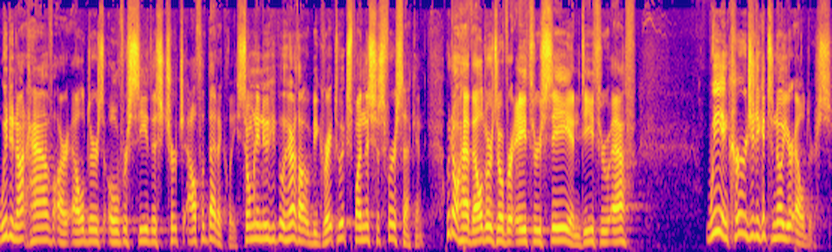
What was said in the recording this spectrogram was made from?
we do not have our elders oversee this church alphabetically. So many new people here, I thought it would be great to explain this just for a second. We don't have elders over A through C and D through F. We encourage you to get to know your elders.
